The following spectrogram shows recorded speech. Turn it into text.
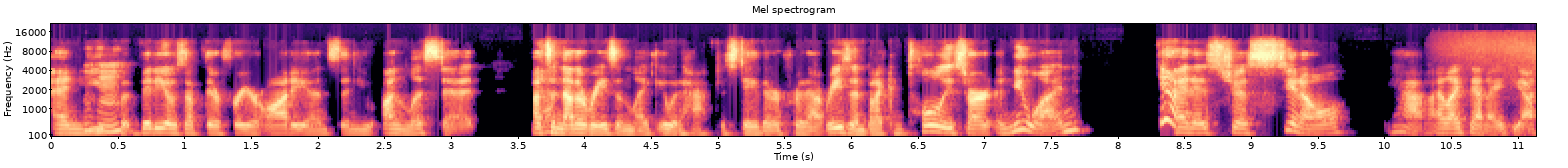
and you Mhm. put videos up there for your audience and you unlist it. That's Yeah. another reason, like it would have to stay there for that reason. But I can totally start a new one. Yeah. And it's just, you know, yeah, I like that idea.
